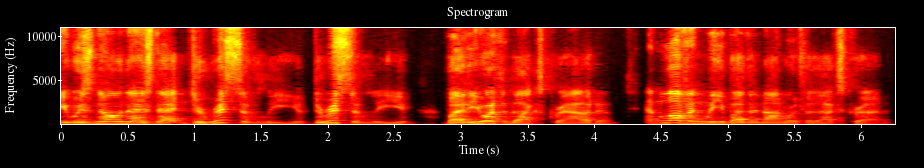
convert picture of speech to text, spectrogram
It was known as that derisively, derisively by the Orthodox crowd and lovingly by the non-Orthodox crowd.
